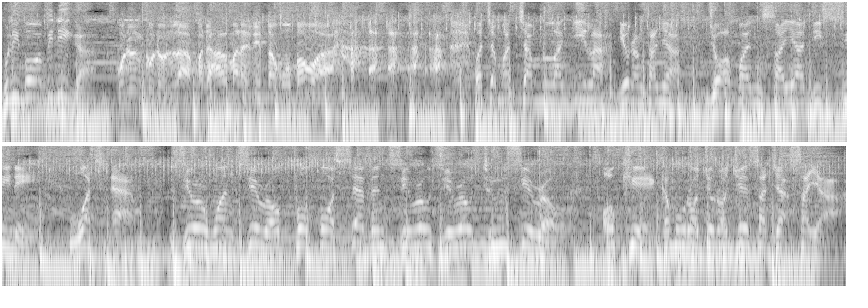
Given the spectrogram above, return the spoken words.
Boleh bawa bini kah? Kudun-kudun lah padahal mana dia tahu mau bawa. Macam-macam lagi lah diorang tanya. Jawapan saya di sini. WhatsApp 010-447-0020. Okey, kamu roger-roger saja saya.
